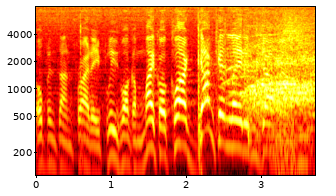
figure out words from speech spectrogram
Opens on Friday. Please welcome Michael Clarke Duncan, ladies and gentlemen.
